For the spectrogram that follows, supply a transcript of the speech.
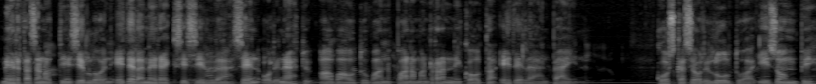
Merta sanottiin silloin Etelämereksi, sillä sen oli nähty avautuvan Panaman rannikolta etelään päin. Koska se oli luultua isompi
